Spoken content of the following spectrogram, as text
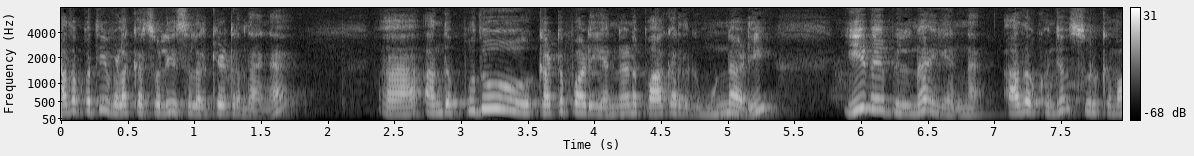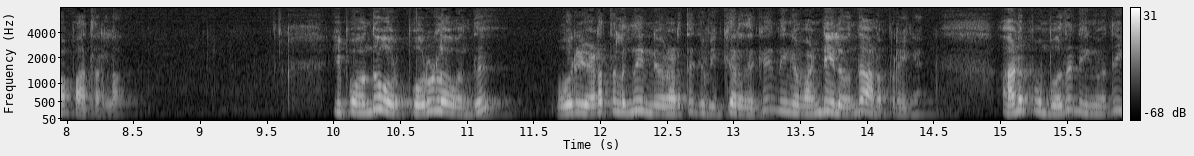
அதை பற்றி விளக்க சொல்லி சிலர் கேட்டிருந்தாங்க. அந்த புது கட்டுப்பாடு என்னன்னு பார்க்கறதுக்கு முன்னாடி இவே பில்னா என்ன? அதை கொஞ்சம் சுருக்கமாக பார்த்துடலாம் இப்போ வந்து ஒரு பொருளை வந்து ஒரு இடத்துலேருந்து இன்னொரு இடத்துக்கு விற்கிறதுக்கு நீங்கள் வண்டியில் வந்து அனுப்புகிறீங்க அனுப்பும்போது நீங்கள் வந்து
